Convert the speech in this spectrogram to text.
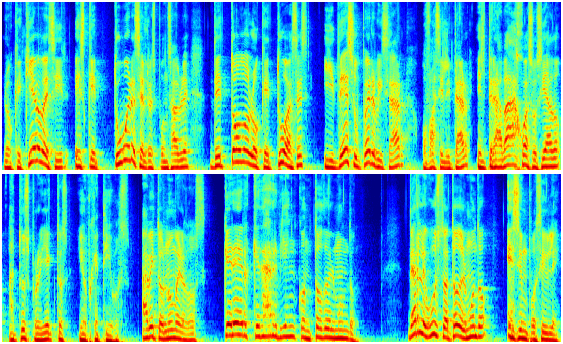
lo que quiero decir es que tú eres el responsable de todo lo que tú haces y de supervisar o facilitar el trabajo asociado a tus proyectos y objetivos. Hábito número 2. Querer quedar bien con todo el mundo. Darle gusto a todo el mundo es imposible.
